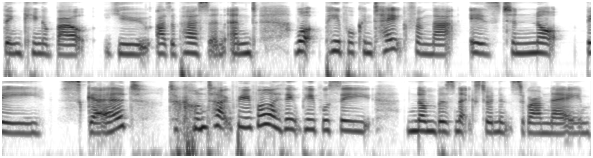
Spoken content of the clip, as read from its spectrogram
thinking about you as a person. And what people can take from that is to not be scared to contact people. I think people see numbers next to an Instagram name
